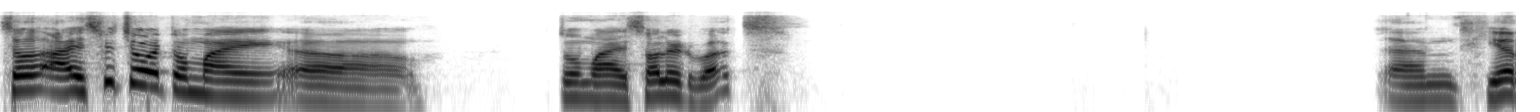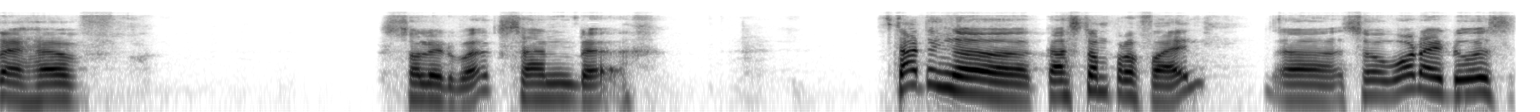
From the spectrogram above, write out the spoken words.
so I switch over to my uh, to my SolidWorks, and here I have SolidWorks, and uh, starting a custom profile. Uh, so what I do is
